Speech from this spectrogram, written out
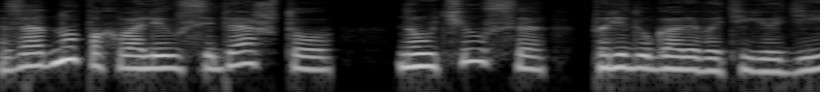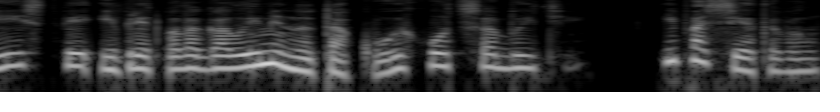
Заодно похвалил себя, что научился предугадывать ее действия и предполагал именно такой ход событий, и посетовал.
